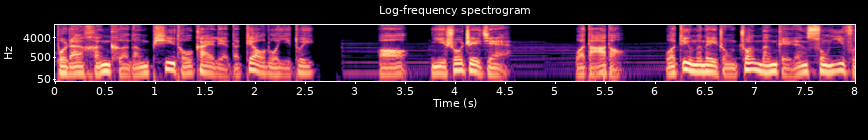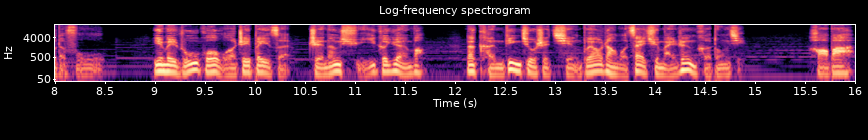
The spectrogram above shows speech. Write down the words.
不然很可能劈头盖脸的掉落一堆。哦，你说这件？我答道：“我订了那种专门给人送衣服的服务，因为如果我这辈子只能许一个愿望，那肯定就是请不要让我再去买任何东西。好吧，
